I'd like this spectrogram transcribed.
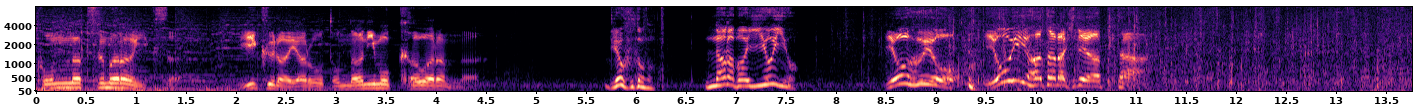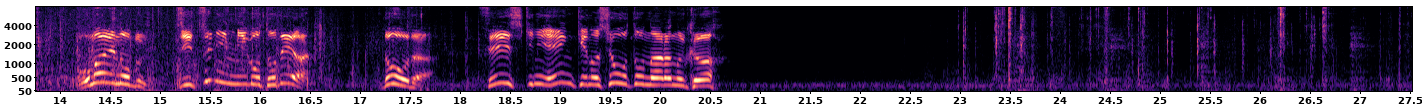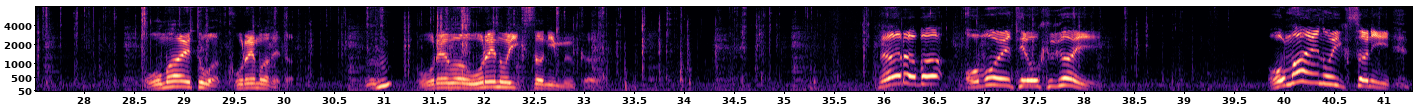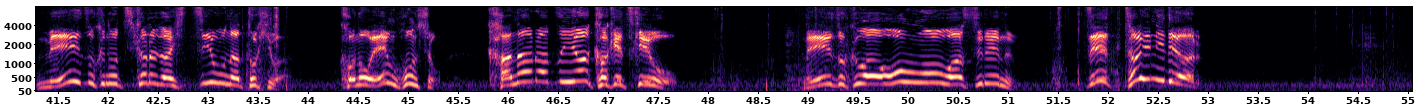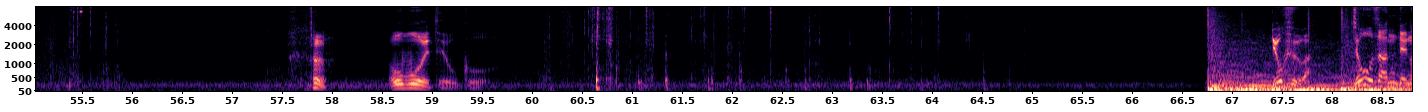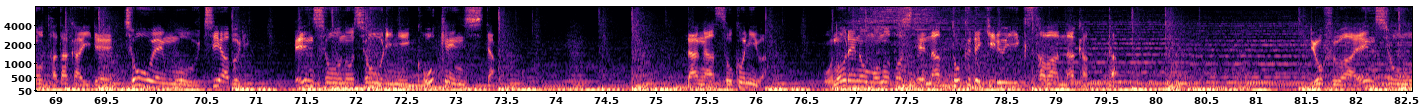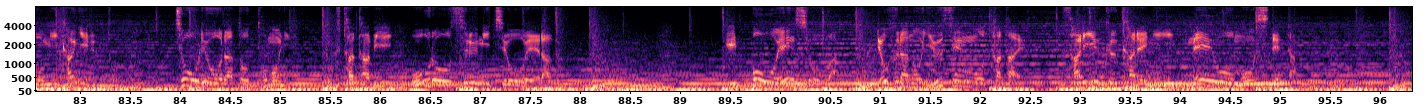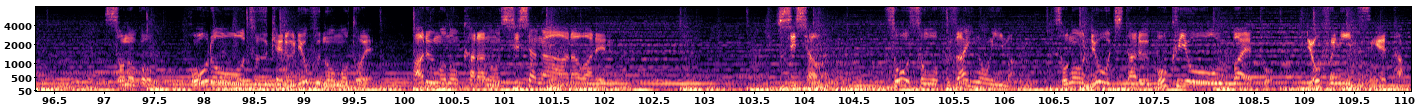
こんなつまらん戦いくらやろうと何も変わらんな。呂布殿ならばいよいよ。呂布よ良い働きであった。お前の部実に見事である。どうだ？正式に円家の将とならぬか？お前とはこれまでだ。俺は俺の戦に向かう。ならば覚えておくがいい。お前の戦に名族の力が必要な時はこの円本所必ずや駆けつけよう。名族は恩を忘れぬ。絶対にであるふん覚えておこう。呂布は定山での戦いで長円を打ち破り袁紹の勝利に貢献した。だがそこには己のものとして納得できる戦はなかった。呂布は袁紹を見限ると長領らと共に再び放浪する道を選ぶ。一方袁紹は呂布らの優先をたたえ去りゆく彼に命を申し出た。その後放浪を続ける呂布のもとへある者からの使者が現れる。使者は曹操不在の今その領地たる牧羊を奪えと呂布に告げた。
